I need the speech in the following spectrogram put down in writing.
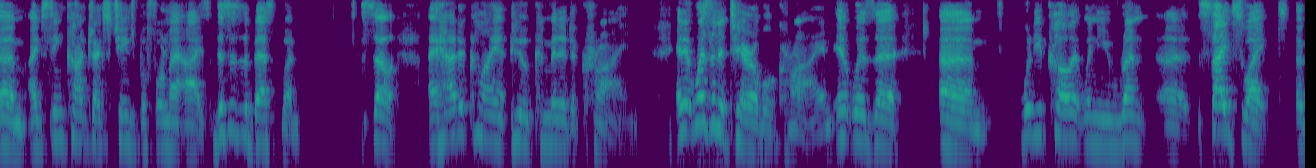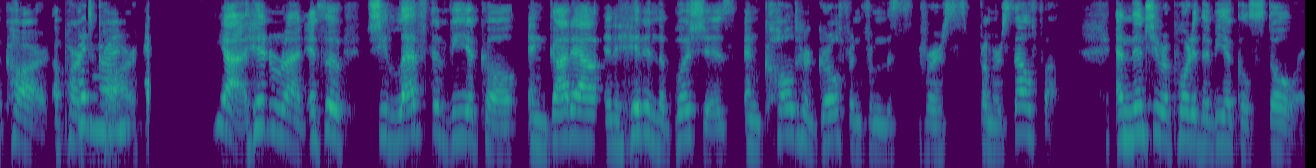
Um, i've seen contracts change before my eyes. This is the best one. So I had a client who committed a crime, and it wasn't a terrible crime. It was a um, what do you call it when you run uh, sideswiped a car, a parked run. car? Yeah, hit and run. And so she left the vehicle and got out and hid in the bushes and called her girlfriend from the for, from her cell phone, and then she reported the vehicle stolen.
